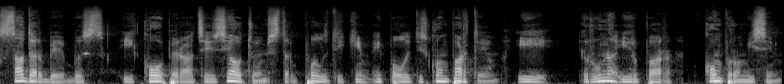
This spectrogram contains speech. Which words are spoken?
sadarbības un kooperācijas jautājums starp politiķiem un politiskām partijām. I runa ir par kompromisiem.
